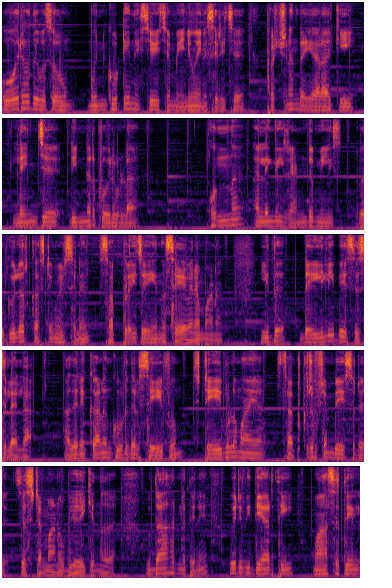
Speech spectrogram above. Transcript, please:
ഓരോ ദിവസവും മുൻകൂട്ടി നിശ്ചയിച്ച മെനു അനുസരിച്ച് ഭക്ഷണം തയ്യാറാക്കി ലഞ്ച് ഡിന്നർ പോലുള്ള ഒന്ന് അല്ലെങ്കിൽ രണ്ട് മീൽസ് റെഗുലർ കസ്റ്റമേഴ്സിന് സപ്ലൈ ചെയ്യുന്ന സേവനമാണ്. ഇത് ഡെയിലി ബേസിസിലല്ല അതിനേക്കാളും കൂടുതൽ സേഫും സ്റ്റേബിളുമായ സബ്സ്ക്രിപ്ഷൻ ബേസ്ഡ് സിസ്റ്റമാണ് ഉപയോഗിക്കുന്നത്. ഉദാഹരണത്തിന് ഒരു വിദ്യാർത്ഥി മാസത്തിൽ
